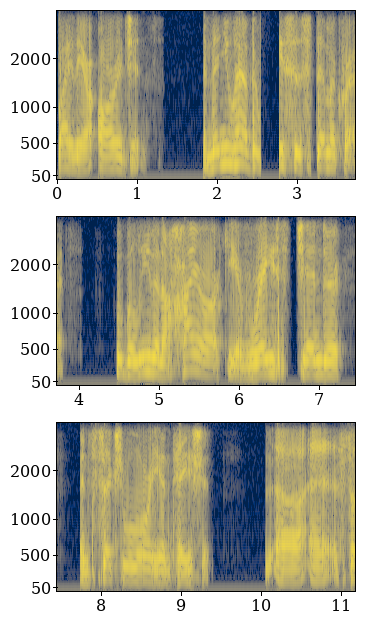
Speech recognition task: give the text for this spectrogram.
by their origins. And then you have the racist Democrats who believe in a hierarchy of race, gender, and sexual orientation. Uh, so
